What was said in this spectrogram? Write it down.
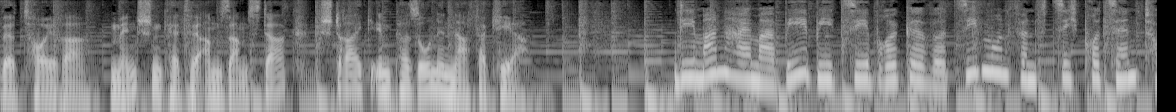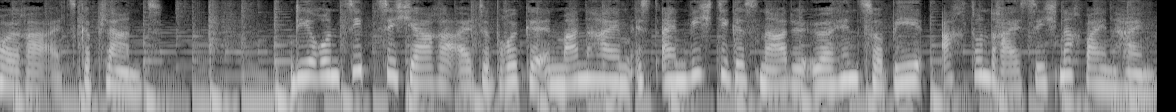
wird teurer, Menschenkette am Samstag, Streik im Personennahverkehr. Die Mannheimer BBC-Brücke wird 57 Prozent teurer als geplant. Die rund 70 Jahre alte Brücke in Mannheim ist ein wichtiges Nadelöhr hin zur B38 nach Weinheim.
